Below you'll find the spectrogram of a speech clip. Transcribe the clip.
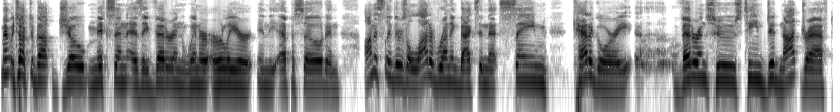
Matt, we talked about Joe Mixon as a veteran winner earlier in the episode. And honestly, there's a lot of running backs in that same category, uh, veterans whose team did not draft,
